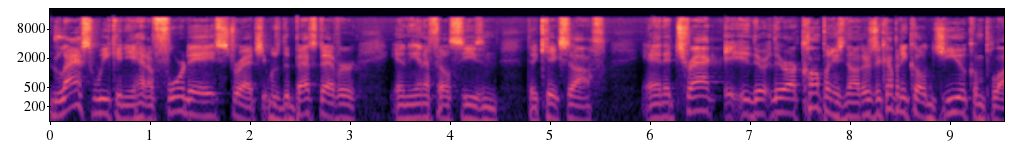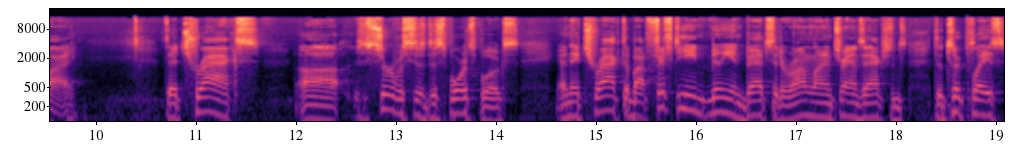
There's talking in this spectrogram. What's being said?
last weekend you had a four day stretch. It was the best ever in the NFL season that kicks off. And it track there. There are companies now. There's a company called GeoComply that tracks uh, services to sports books, and they tracked about 15 million bets that are online transactions that took place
